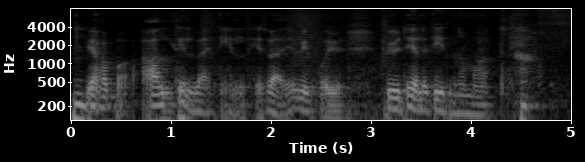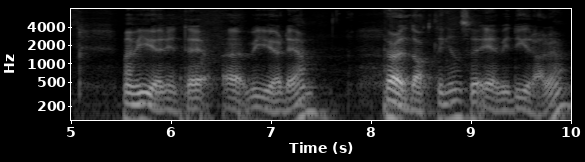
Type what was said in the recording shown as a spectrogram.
Vi har all tillverkning i- Sverige. Vi får ju bud hela tiden om att men vi gör inte eh, vi gör det. Följaktligen så är vi dyrare.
